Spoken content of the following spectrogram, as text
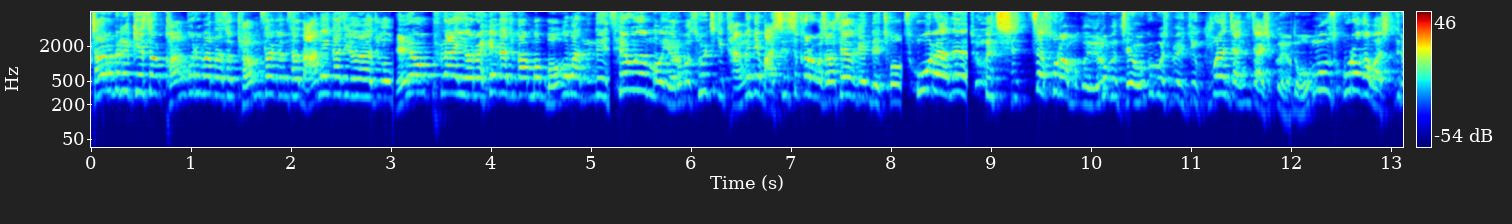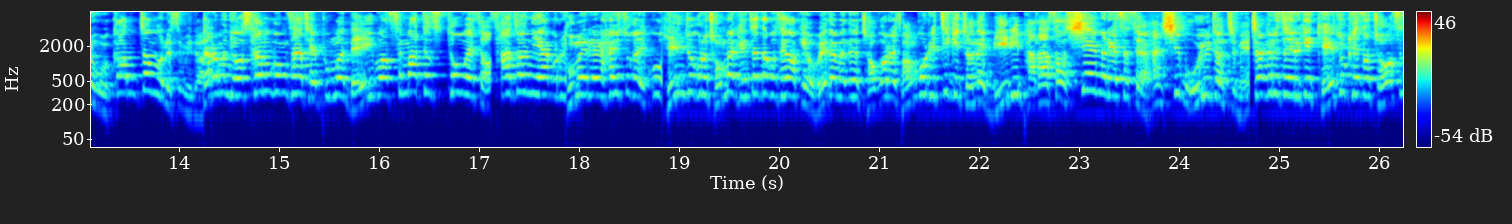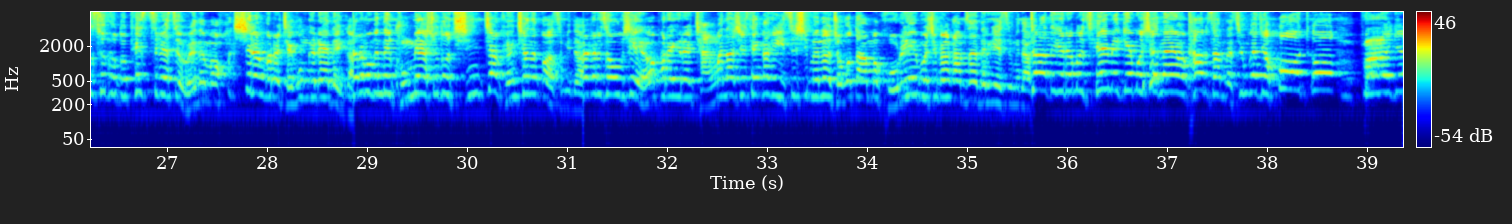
자 여러분 이렇게 해서 광고를 받아서 겸사겸사 남해까지 가가지고 에어프라이어를 해가지고 한번 먹어봤는데 새우는 뭐 여러분 솔직히 당연히 맛있을 거라고 저는 생각했는데 저 소라는 저 진짜 소라 안 먹어요. 여러분 제 얼굴 보시면 이게 구라인지 아닌지 아실 거예요. 너무 소라가 맛있더라고요. 깜짝 놀랐습니다. 자, 여러분 요 304 제품은 네이버 스마트 스토어에서 사전 예약으로 구매를 할 수가 있고 개인적으로 정말 괜찮다고 생각해요. 왜냐면은 저거를 광고를 찍기 전에 미리 받아서 시행을 했었어요. 한 15일 전쯤에. 자 그래서 이렇게 계속해서 저 스스로도 테스트를 했어요. 왜냐면 확실한 거를 제공을 해야 되니까. 여러분 근데 구매하셔도 진짜 괜찮을 것 같습니다. 자 그래서 혹시 에어프라이기를 장만하실 생각이 있으시면은 저것도 한번 고려해보시면 감사드리겠습니다. 자 어떻게 여러분 재밌게 보셨나요? 감사합니다. 지금까지 호토바교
